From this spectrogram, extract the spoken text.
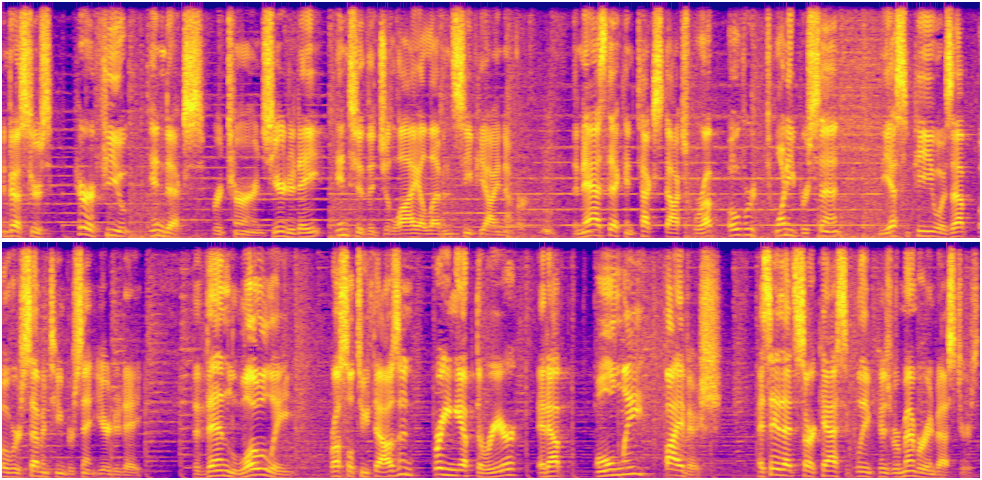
Investors, here are a few index returns year to date into the July 11th CPI number. The Nasdaq and tech stocks were up over 20%, the S&P was up over 17% year to date. The then lowly Russell 2000 bringing up the rear at up only 5ish. I say that sarcastically because remember investors,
